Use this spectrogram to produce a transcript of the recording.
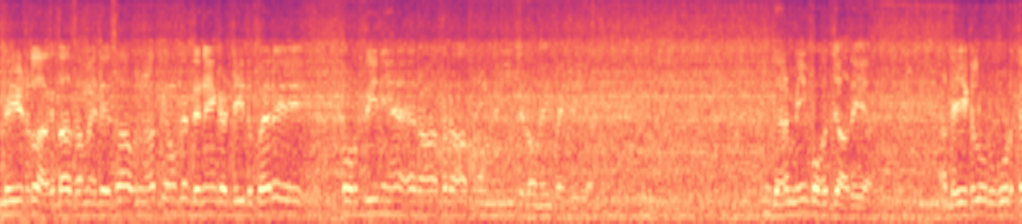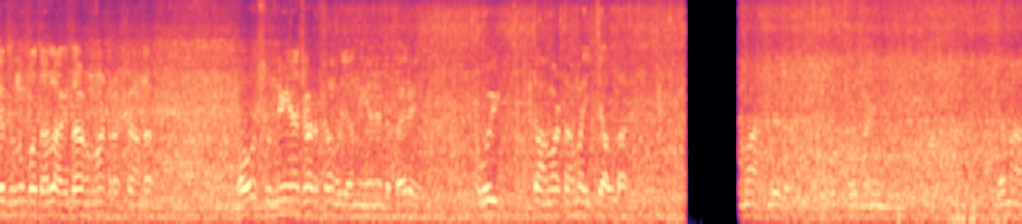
ਲੇਟ ਲੱਗਦਾ ਸਮੇਂ ਦੇ ਹਿਸਾਬ ਨਾਲ, ਕਿਉਂਕਿ ਦਿਨੇ ਗੱਡੀ ਦੁਪਹਿਰੇ ਤੁਰਦੀ ਨਹੀਂ ਹੈ, ਰਾਤ ਰਾਤ ਨੂੰ ਨਹੀਂ ਚਲਾਉਣੀ ਪੈਂਦੀ ਹੈ। ਗਰਮੀ ਬਹੁਤ ਜ਼ਿਆਦਾ ਆ। ਆ ਦੇਖ ਲਓ ਰੋਡ ਤੇ ਤੁਹਾਨੂੰ ਪਤਾ ਲੱਗਦਾ ਹੋਣਾ ਟਰੱਕਾਂ ਦਾ। ਬਹੁਤ ਸੁੰਨੀਆਂ ਸੜਕਾਂ ਹੋ ਜਾਂਦੀਆਂ ਨੇ ਦੁਪਹਿਰੇ। ਕੋਈ ਟਾਵਾ ਟਾਵਾ ਹੀ ਚੱਲਦਾ। ਜਮਾ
